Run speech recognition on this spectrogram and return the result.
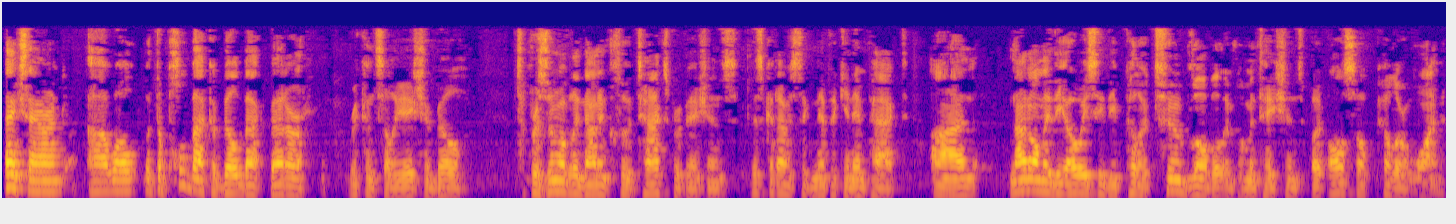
Thanks, Aaron. Uh, well, with the pullback of Build Back Better reconciliation bill to presumably not include tax provisions, this could have a significant impact on not only the OECD Pillar 2 global implementations, but also Pillar 1.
